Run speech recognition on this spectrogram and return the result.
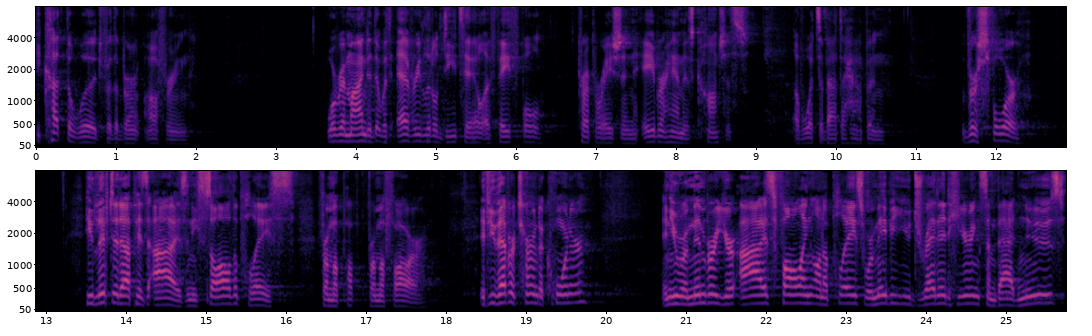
He cut the wood for the burnt offering. We're reminded that with every little detail of faithful preparation, Abraham is conscious of what's about to happen. Verse 4 He lifted up his eyes and he saw the place from, a, from afar. If you've ever turned a corner and you remember your eyes falling on a place where maybe you dreaded hearing some bad news,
